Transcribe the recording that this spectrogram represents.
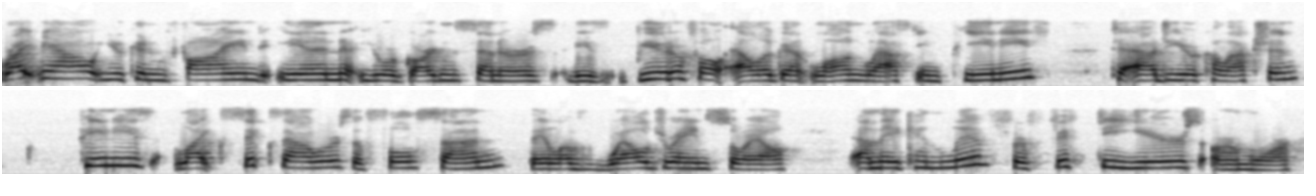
Right now, you can find in your garden centers these beautiful, elegant, long lasting peonies to add to your collection. Peonies like six hours of full sun, they love well drained soil, and they can live for 50 years or more.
